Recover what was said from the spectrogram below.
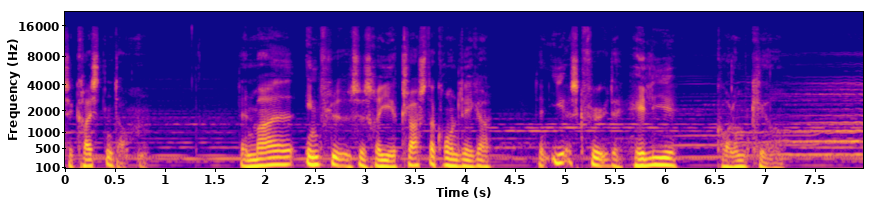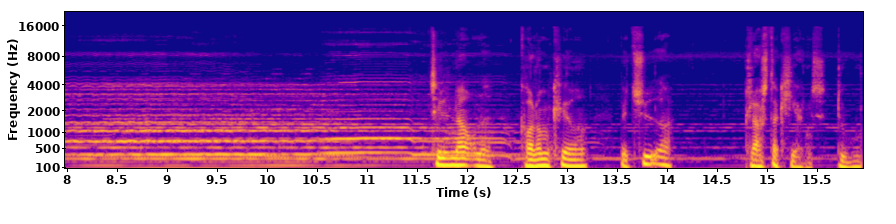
til kristendommen den meget indflydelsesrige klostergrundlægger, den irskfødte hellige Columkill. Tilnavnet Columkill betyder klosterkirkens due.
